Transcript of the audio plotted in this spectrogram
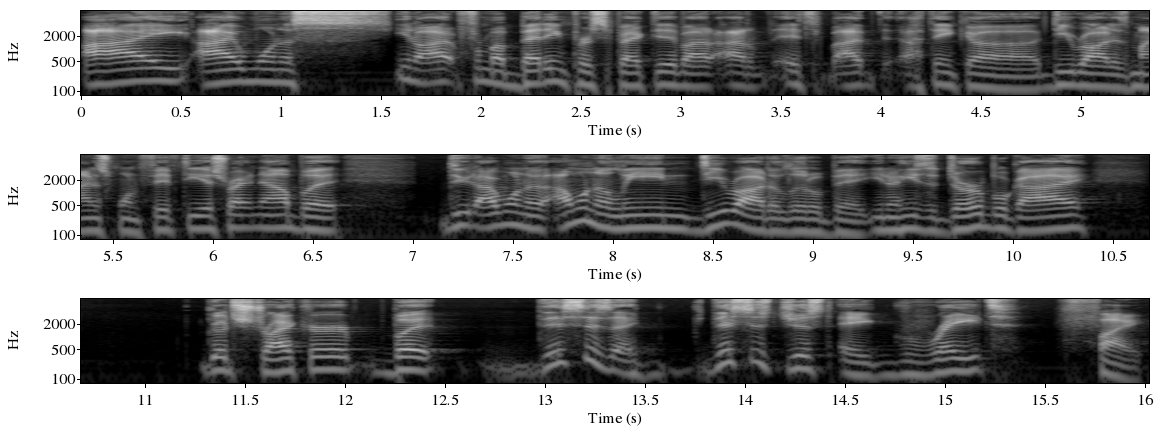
I I want to you know I, from a betting perspective, I, I it's I, I think uh, D Rod is minus one fifty ish right now, but dude, I want to I want to lean D Rod a little bit. You know, he's a durable guy good striker, but this is a this is just a great fight.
